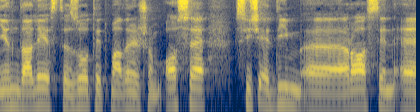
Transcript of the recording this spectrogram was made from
një ndalesë të Zotit të Madhërishëm ose siç e dim rastin e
